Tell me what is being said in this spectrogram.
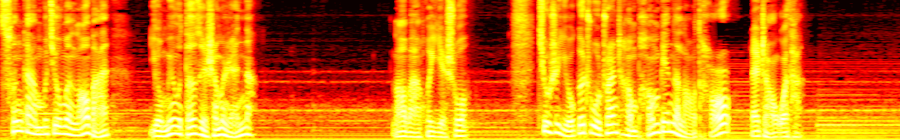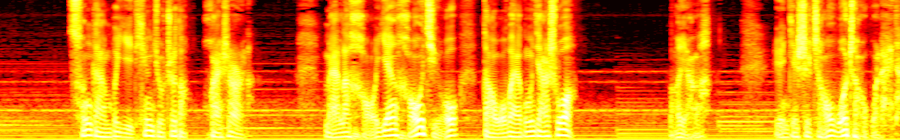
村干部就问老板有没有得罪什么人呢？老板回忆说，就是有个住砖厂旁边的老头来找过他。村干部一听就知道坏事了，买了好烟好酒到我外公家说：“老杨啊，人家是找我找过来的，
